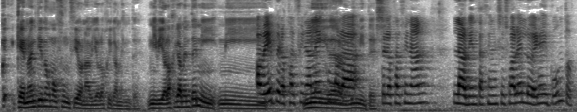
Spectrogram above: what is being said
que, que no entiendo cómo funciona biológicamente, ni biológicamente ni... ni A ver, pero es que al final ni es de como la. límites. Pero es que al final las orientaciones sexuales lo eres y punto.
